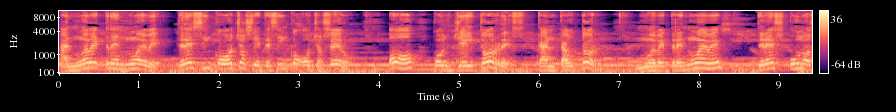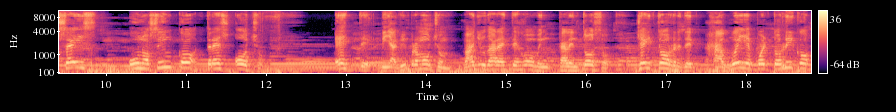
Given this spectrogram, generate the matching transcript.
al 939-358-7580 o con Jay Torres, cantautor, 939-316-1538. Este Villalbín Promotion va a ayudar a este joven talentoso Jay Torres de Hawái, Puerto Rico,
